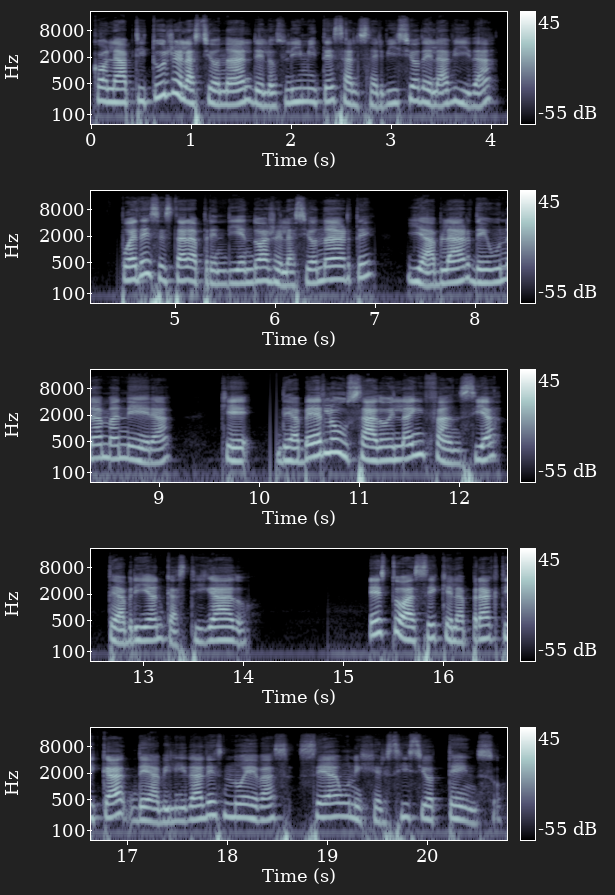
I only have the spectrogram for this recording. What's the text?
Con la aptitud relacional de los límites al servicio de la vida, puedes estar aprendiendo a relacionarte y a hablar de una manera que, de haberlo usado en la infancia, te habrían castigado. Esto hace que la práctica de habilidades nuevas sea un ejercicio tenso.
